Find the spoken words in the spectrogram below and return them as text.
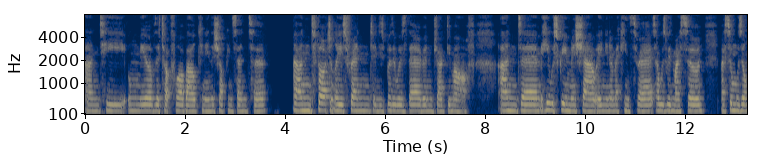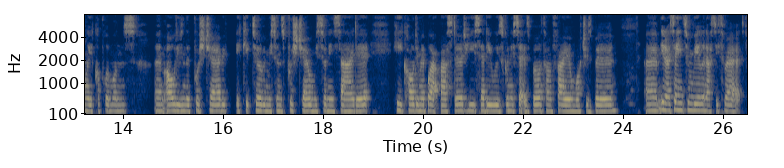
and he hung me over the top floor balcony in the shopping centre. And fortunately, his friend and his brother was there and dragged him off and um, he was screaming and shouting, you know, making threats. I was with my son. My son was only a couple of months um, old. Was in the pushchair. He, he kicked over my son's pushchair with my son inside it. He called him a black bastard. He said he was going to set us both on fire and watch us burn. Um, you know, saying some really nasty threats.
